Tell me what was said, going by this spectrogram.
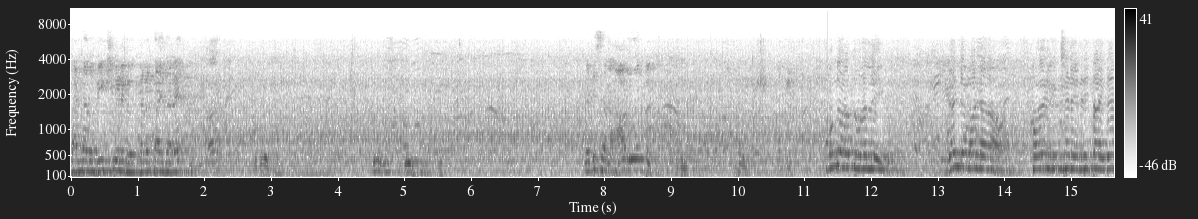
ತಂಡದ ವೀಕ್ಷಣೆಗೆ ಕರೆತಾ ಇದ್ದಾರೆ ರೆಡಿ ಸರ್ ಆರ್ಡರ್ ಮುಂದಿನ ಹಂತದಲ್ಲಿ ಗಂಡ ಮಣ್ಣನ ಪದವಿ ವೀಕ್ಷಣೆ ನಡೀತಾ ಇದೆ.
